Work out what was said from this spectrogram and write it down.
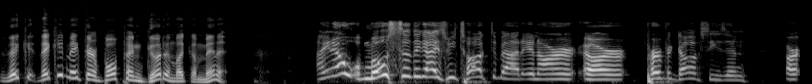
they could they could make their bullpen good in like a minute. I know most of the guys we talked about in our our perfect off season are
